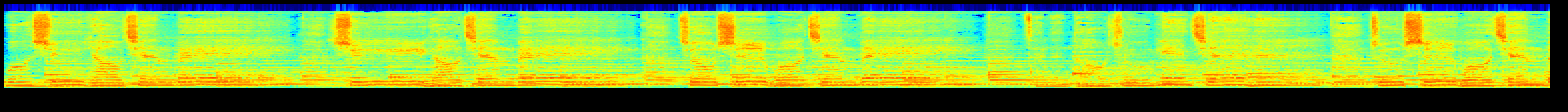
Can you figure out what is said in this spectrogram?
我需要谦卑，需要谦卑，就是我谦卑，才能到主面前。主使我谦卑，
